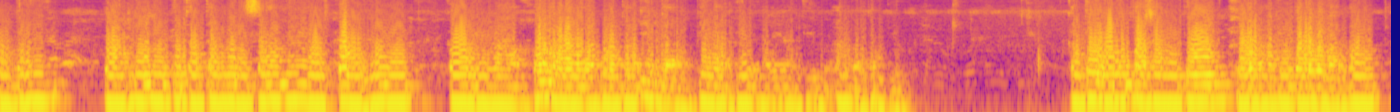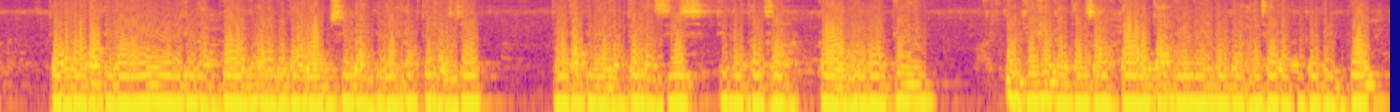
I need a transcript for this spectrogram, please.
amri uqdatan min lisani yafqahu qawli la hawla wa la quwwata illa billahil aliyyil amma ba'du. Kata waktu pasang itu para hadi para ulama para bapak ilahi Wujud Agung Al-Mukarram Simbah Ilahi Abdul Razak Bapak Ilahi Abdul Aziz Ingkang tansah kalau hormati Ugi ingkang tansah kalau tak ini ibu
